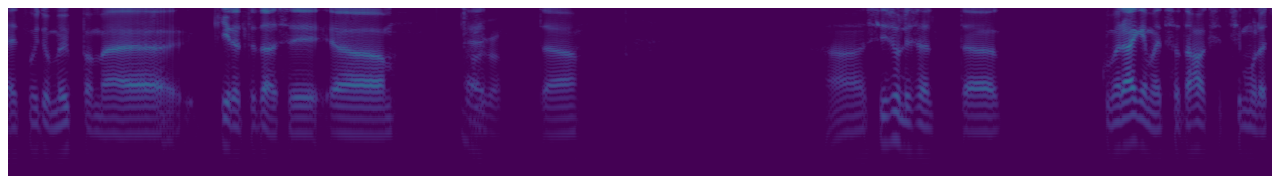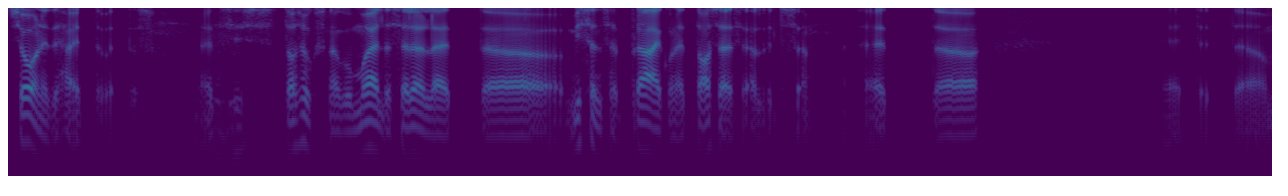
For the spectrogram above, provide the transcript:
et muidu me hüppame kiirelt edasi ja olgu. et äh, äh, sisuliselt äh, kui me räägime, et sa tahaksid simulatsiooni teha ettevõttes, et mm -hmm. siis tasuks nagu mõelda sellele, et uh, mis on see praegune tase seal üldse, et uh, et, et uh,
